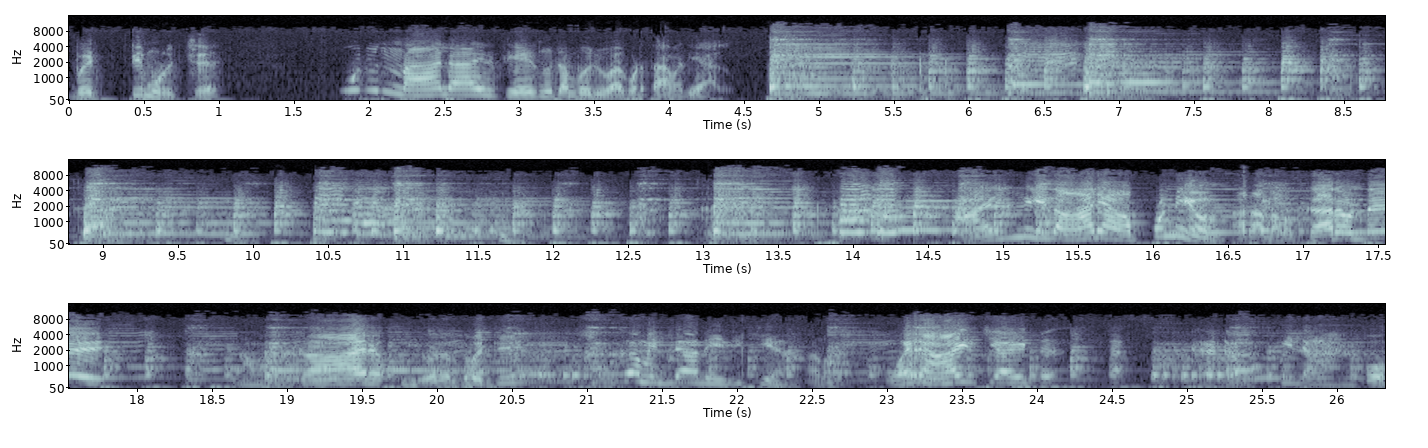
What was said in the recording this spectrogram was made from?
വെട്ടിമുറിച്ച് ഒരു നാലായിരത്തി എഴുന്നൂറ്റമ്പത് രൂപ കൊടുത്താൽ മതിയാകും. ഇത് ആരാ അപ്പുണ്ണിയോ നമസ്കാരമുണ്ട്. നമസ്കാരം. എന്ത് പറ്റി? സുഖമില്ലാതെ ഇരിക്കുക ഒരാഴ്ചയായിട്ട് ഓ?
